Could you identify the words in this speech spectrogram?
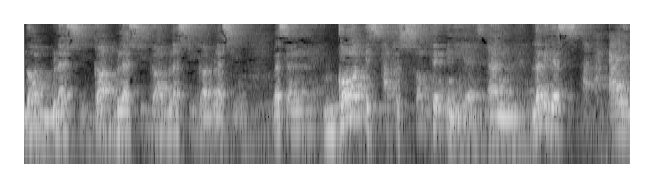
God bless you. God bless you. God bless you. God bless you. Listen, God is up to something in the earth. And let me just, I,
